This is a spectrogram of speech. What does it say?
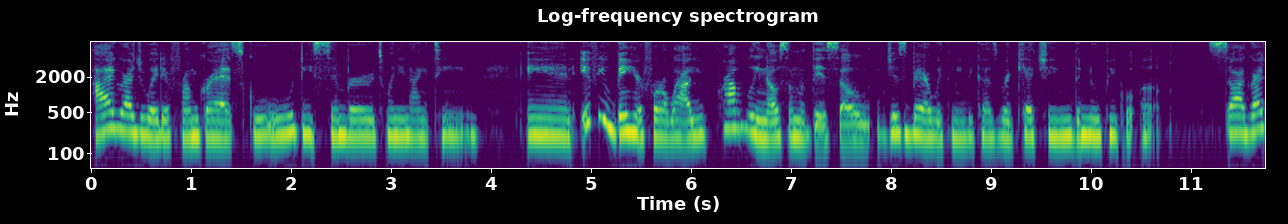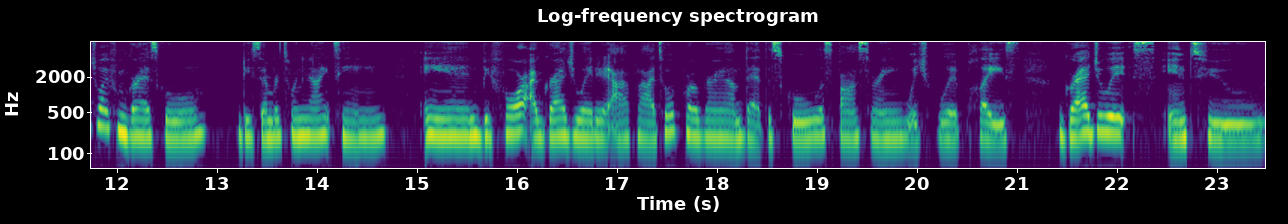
I graduated from grad school December 2019. And if you've been here for a while, you probably know some of this. So just bear with me because we're catching the new people up. So I graduated from grad school December 2019. And before I graduated, I applied to a program that the school was sponsoring, which would place graduates into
